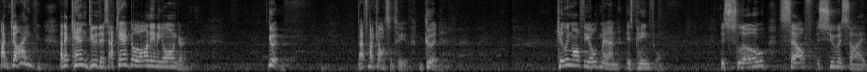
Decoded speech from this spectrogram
I'm dying, and I can't do this. I can't go on any longer. Good. That's my counsel to you. Good. Killing off the old man is painful. This slow self suicide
